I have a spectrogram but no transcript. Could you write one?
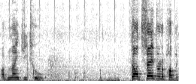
of 92. God save the Republic.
